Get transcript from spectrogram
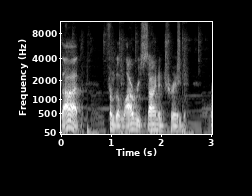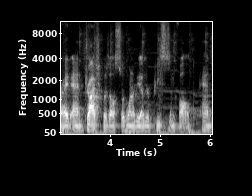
that from the Lowry sign and trade, right? And Dragic was also one of the other pieces involved, and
